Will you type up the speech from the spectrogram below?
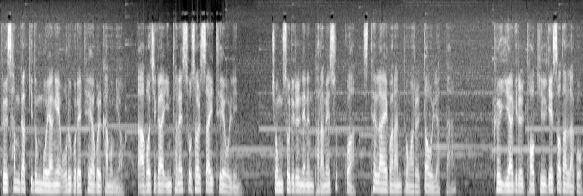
그 삼각기둥 모양의 오르골의 태엽을 감으며 아버지가 인터넷 소설 사이트에 올린 종소리를 내는 바람의 숲과 스텔라에 관한 동화를 떠올렸다. 그 이야기를 더 길게 써달라고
